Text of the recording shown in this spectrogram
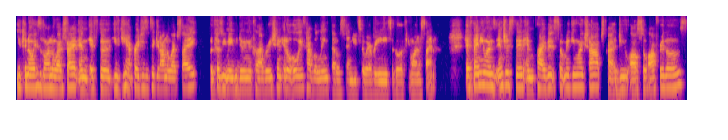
you can always go on the website. And if the you can't purchase a ticket on the website because we may be doing a collaboration, it'll always have a link that'll send you to wherever you need to go if you want to sign up. If anyone's interested in private soap making workshops, I do also offer those.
